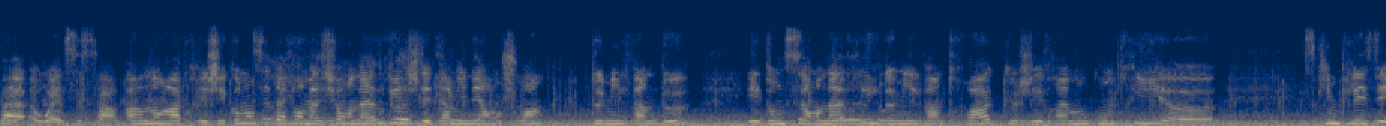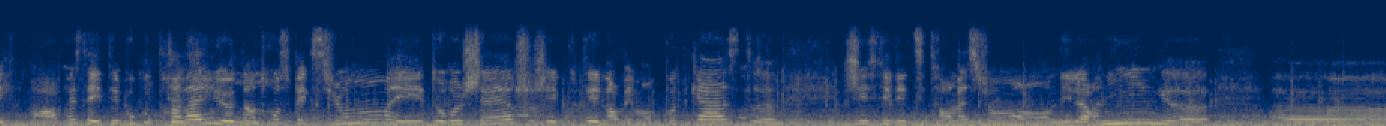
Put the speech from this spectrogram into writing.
bah, ouais, c'est ça, un an après. J'ai commencé ta formation en avril, je l'ai terminée en juin 2022. Et donc, c'est en avril 2023 que j'ai vraiment compris ce qui me plaisait. après, ça a été beaucoup de travail euh, d'introspection et de recherche. J'ai écouté énormément de podcasts, euh, j'ai fait des petites formations en e-learning. Euh,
